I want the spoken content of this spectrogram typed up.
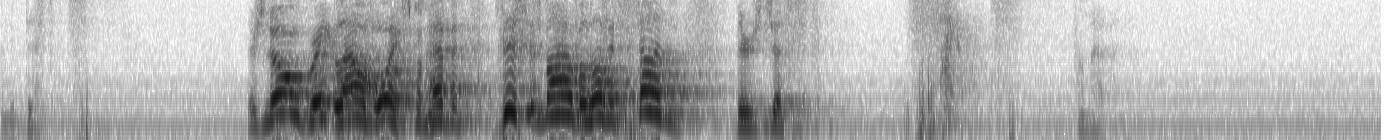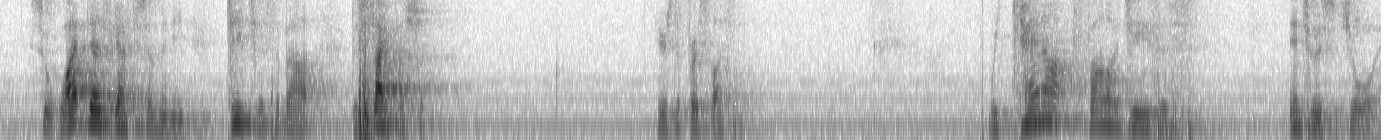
in the distance. There's no great loud voice from heaven. This is my beloved Son. There's just silence from heaven. So, what does Gethsemane teach us about discipleship? Here's the first lesson we cannot follow Jesus into his joy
